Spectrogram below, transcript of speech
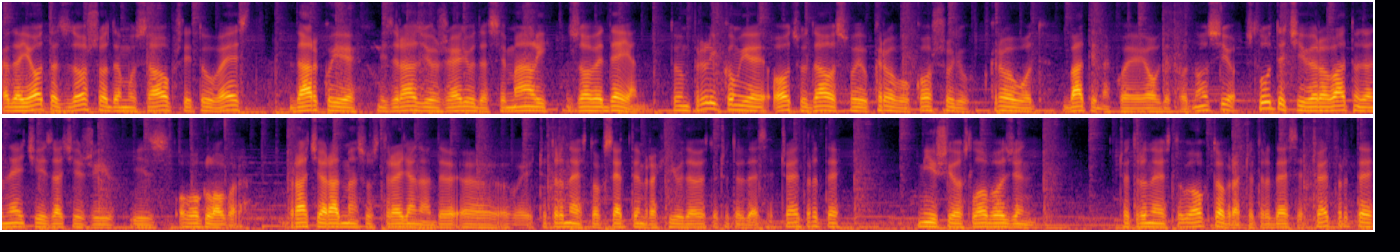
Kada je otac došao da mu saopšti tu vest, Darko je izrazio želju da se mali zove Dejan. Tom prilikom je ocu dao svoju krvavu košulju, krvavu od batina koje je ovde podnosio, sluteći verovatno da neće izaći živ iz ovog logora. Braća Radman su streljana 14. Ovaj, septembra 1944. Miš je oslobođen 14. oktobra 1944.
